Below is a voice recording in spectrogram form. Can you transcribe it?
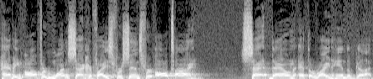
having offered one sacrifice for sins for all time, sat down at the right hand of God.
